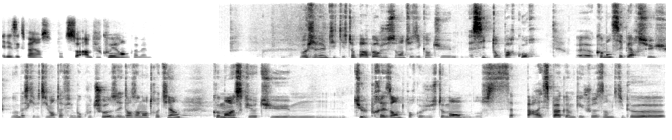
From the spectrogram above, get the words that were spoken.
et les expériences, pour que ce soit un peu cohérent quand même. Moi, j'avais une petite question par rapport justement, tu dis quand tu cites ton parcours, euh, comment c'est perçu Parce qu'effectivement, tu as fait beaucoup de choses. Et dans un entretien, comment est-ce que tu, tu le présentes pour que justement ça ne paraisse pas comme quelque chose d'un petit peu euh,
